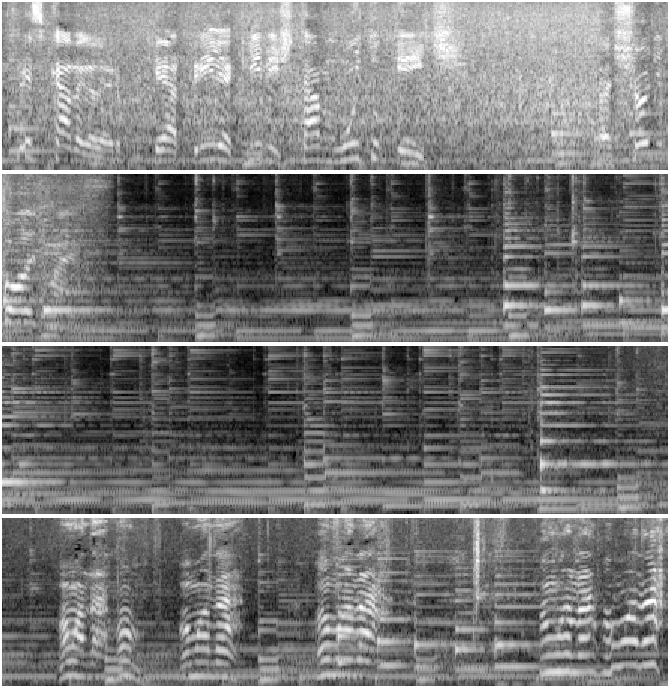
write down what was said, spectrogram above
Refrescada, galera, porque a trilha aqui está muito quente. Tá show de bola demais. Vamos andar, vamos, vamos andar, vamos andar, vamos andar, vamos andar.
